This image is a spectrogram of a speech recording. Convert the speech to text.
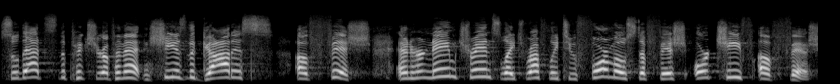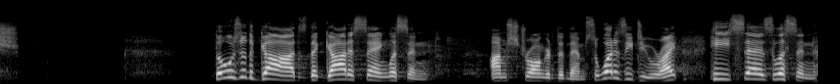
so that's the picture of Hemet. And she is the goddess of fish. And her name translates roughly to foremost of fish or chief of fish. Those are the gods that God is saying, listen, I'm stronger than them. So what does he do, right? He says, listen,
